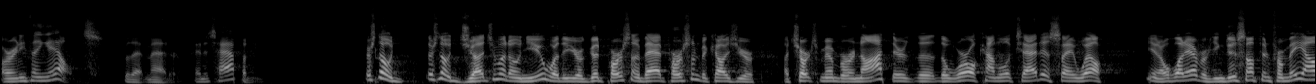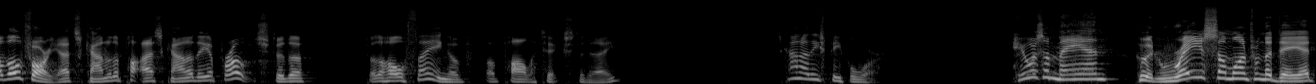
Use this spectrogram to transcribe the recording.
or anything else for that matter, and it's happening. There's no, there's no judgment on you whether you're a good person, a bad person, because you're a church member or not. The, the world kind of looks at it as saying, well, you know, whatever, if you can do something for me, I'll vote for you. That's kind of the, that's kind of the approach to the, to the whole thing of, of politics today. It's kind of how these people were. Here was a man who had raised someone from the dead.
